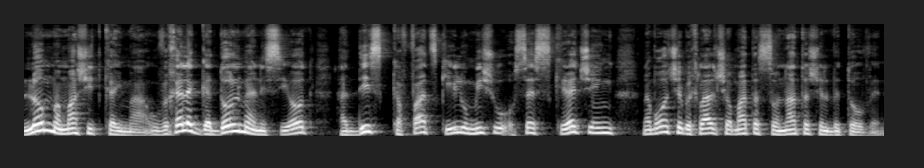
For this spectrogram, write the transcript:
לא ממש התקיימה, ובחלק גדול מהנסיעות הדיסק קפץ כאילו מישהו עושה scratching למרות שבכלל שמעת סונטה של בטהובן.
